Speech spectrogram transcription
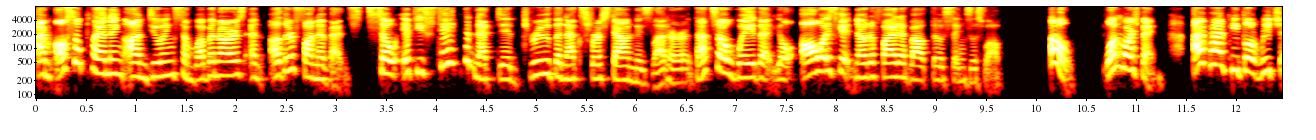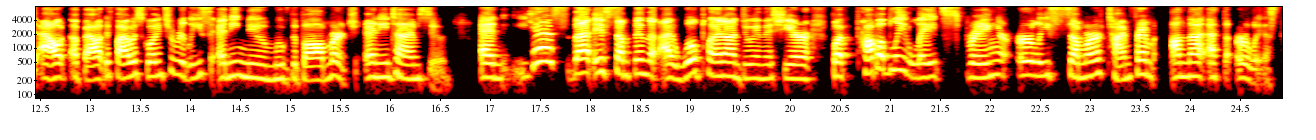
I'm also planning on doing some webinars and other fun events. So if you stay connected through the Next First Down newsletter, that's a way that you'll always get notified about those things as well. Oh, one more thing. I've had people reach out about if I was going to release any new Move the Ball merch anytime soon. And yes, that is something that I will plan on doing this year, but probably late spring, early summer timeframe on that at the earliest.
